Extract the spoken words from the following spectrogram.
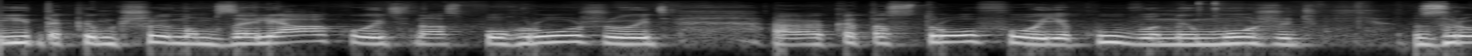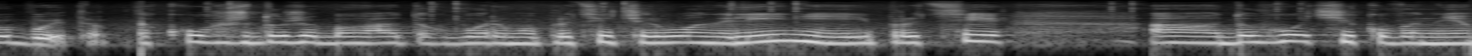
і таким чином залякують нас, погрожують катастрофу, яку вони можуть зробити. Також дуже багато говоримо про ці червоні лінії і про ці довгоочікувані,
